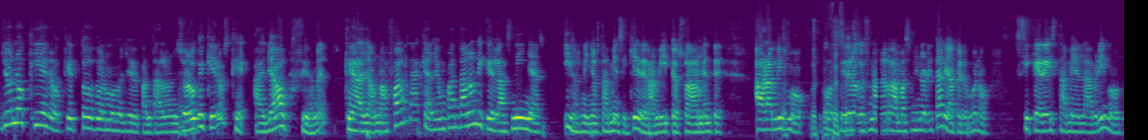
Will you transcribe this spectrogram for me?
yo no quiero que todo el mundo lleve pantalones. Yo lo que quiero es que haya opciones, que haya una falda, que haya un pantalón y que las niñas y los niños también, si quieren. A mí personalmente, ahora mismo Los- los escoceses. considero que es una guerra más minoritaria, pero bueno, si queréis también la abrimos.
